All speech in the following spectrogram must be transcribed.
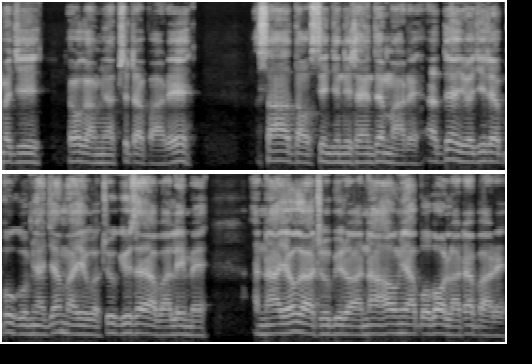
မကြေယောဂများဖြစ်တတ်ပါတယ်အစားအသောက်ဆင်ခြင်နေထိုင်သင့်ပါတယ်အသက်အရွယ်ကြီးတဲ့ပုဂ္ဂိုလ်များကျန်းမာရေးကိုအထူးကြိုးစားရပါလိမ့်မယ်အနာယောဂထူပြီးတော့အနာဟောင်းများပေါ်ပေါက်လာတတ်ပါတယ်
